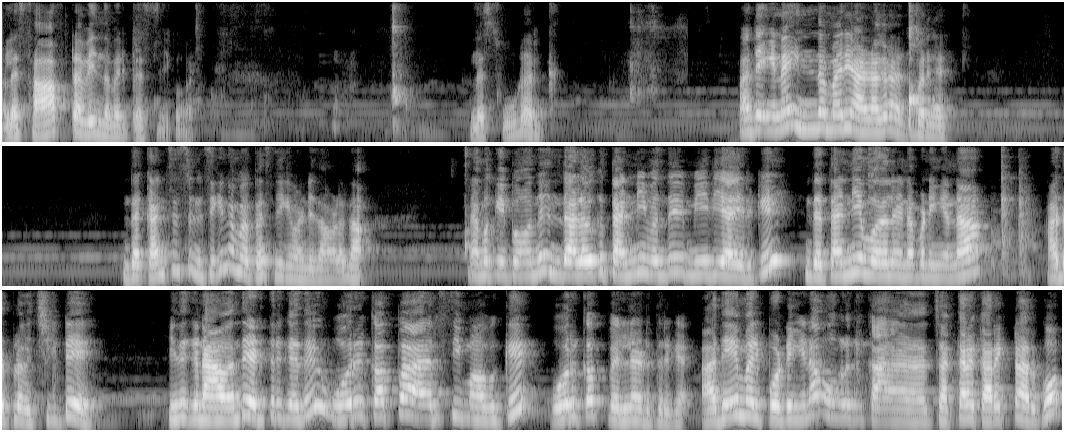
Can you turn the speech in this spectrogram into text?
நல்லா சாஃப்டாகவே இந்த மாதிரி பிசைஞ்சிக்கோங்க. நல்லா சூடாக இருக்கு. பார்த்தீங்கன்னா இந்த மாதிரி அழகாக இருக்கு பாருங்க. இந்த கன்சிஸ்டன்சிக்கு நம்ம பிசைஞ்சிக்க வேண்டியது அவ்வளோதான் நமக்கு இப்போ வந்து இந்த அளவுக்கு தண்ணி வந்து மீதியாக இருக்குது இந்த தண்ணியை முதல்ல என்ன பண்ணீங்கன்னா அடுப்பில் வச்சுக்கிட்டு இதுக்கு நான் வந்து எடுத்துருக்கிறது ஒரு கப் அரிசி மாவுக்கு ஒரு கப் வெள்ளம் எடுத்திருக்கேன். அதே மாதிரி போட்டிங்கன்னா உங்களுக்கு க சர்க்கரை கரெக்டாக இருக்கும்.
